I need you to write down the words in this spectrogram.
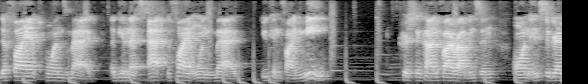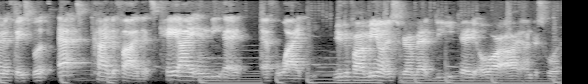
Defiant Ones Mag. Again, that's at Defiant Ones Mag. You can find me, Christian Kindafye Robinson, on Instagram and Facebook at Kindafye. That's K I N D A F Y E. You can find me on Instagram at D E K O R I underscore.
